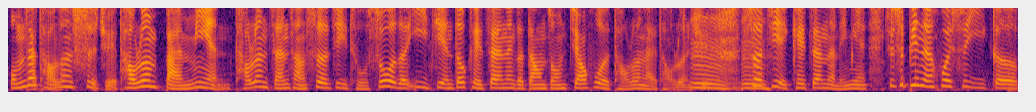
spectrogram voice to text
我们在讨论视觉、讨论版面、讨论展场设计图，所有的意见都可以在那个当中交互的讨论来讨论去，嗯嗯、设计也可以在那里面，就是变成会是一个。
